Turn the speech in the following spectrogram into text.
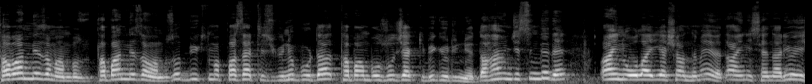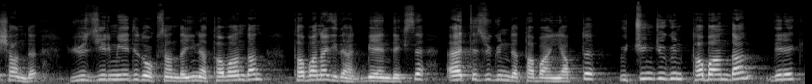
Taban ne zaman bozuldu? Taban ne zaman bozuldu? Büyük ihtimal pazartesi günü burada taban bozulacak gibi görünüyor. Daha öncesinde de aynı olay yaşandı mı? Evet aynı senaryo yaşandı. 127.90'da yine tabandan tabana giden bir endekse ertesi günde taban yaptı. Üçüncü gün tabandan direkt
